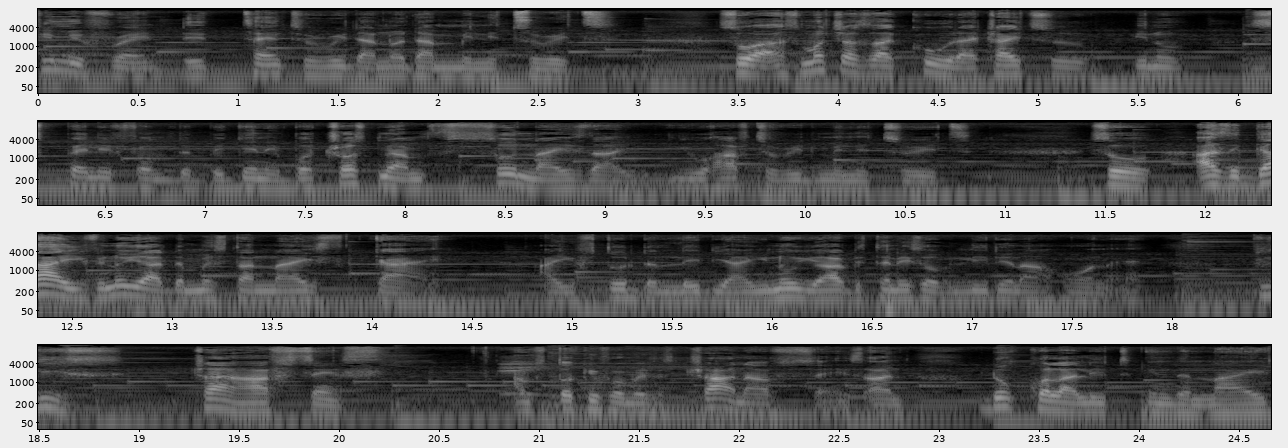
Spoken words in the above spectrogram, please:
female friend, they tend to read another minute to it. So as much as I could, I try to, you know, spell it from the beginning. But trust me, I'm so nice that you have to read minute to it. So as a guy, if you know you are the Mr. Nice guy, and you've told the lady, and you know you have the tendency of leading her on, eh, please try and have sense. I'm talking from a try and have sense and don't call her late in the night.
